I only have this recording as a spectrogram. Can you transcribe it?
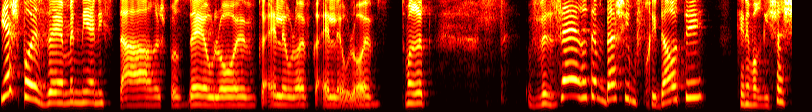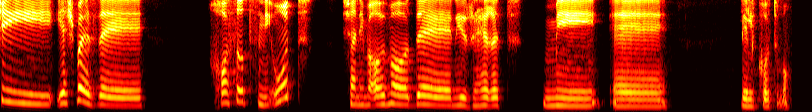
יש פה איזה מניע נסתר, יש פה זה, הוא לא אוהב כאלה, הוא לא אוהב כאלה, הוא לא אוהב, זאת אומרת, וזה, זאת עמדה שהיא מפחידה אותי, כי אני מרגישה שיש בה איזה חוסר צניעות, שאני מאוד מאוד אה, נזהרת מללקוט אה, בו.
